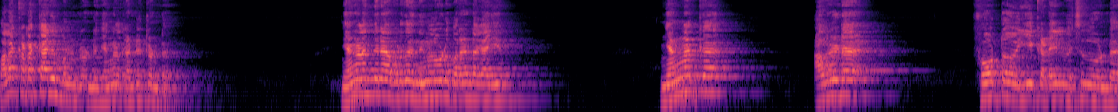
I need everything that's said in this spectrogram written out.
പല കടക്കാരും പറഞ്ഞിട്ടുണ്ട് ഞങ്ങൾ കണ്ടിട്ടുണ്ട്. ഞങ്ങൾ എന്തിനാ വെറുതെ നിങ്ങളോട് പറയേണ്ട കാര്യം? ഞങ്ങൾക്ക് അവരുടെ ഫോട്ടോ ഈ കടയിൽ വെച്ചതുകൊണ്ട്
